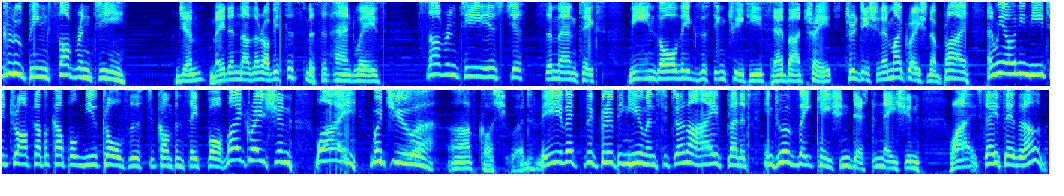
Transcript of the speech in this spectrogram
glooping sovereignty. Jim made another of his dismissive hand waves. Sovereignty is just semantics, means all the existing treaties about trade, tradition, and migration apply, and we only need to draft up a couple new clauses to compensate for migration. Why would you? Of course you would. Leave it to the glooping humans to turn a hive planet into a vacation destination. Why stay safe at home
